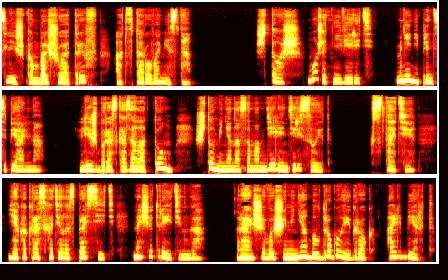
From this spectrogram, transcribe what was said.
слишком большой отрыв от второго места. Что ж, может не верить. Мне не принципиально. Лишь бы рассказал о том, что меня на самом деле интересует. Кстати, я как раз хотела спросить насчет рейтинга. Раньше выше меня был другой игрок, Альберт.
